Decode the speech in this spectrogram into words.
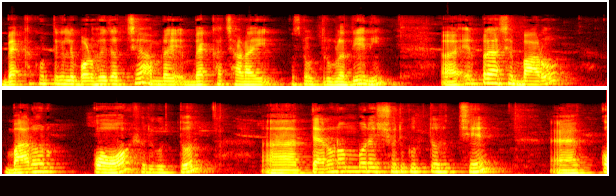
ব্যাখ্যা করতে গেলে বড় হয়ে যাচ্ছে। আমরা ব্যাখ্যা ছাড়াই প্রশ্ন উত্তরগুলো দিয়ে নিই। এরপরে আছে বারো। বারোর ক সঠিক উত্তর। তেরো নম্বরের সঠিক উত্তর হচ্ছে ক,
